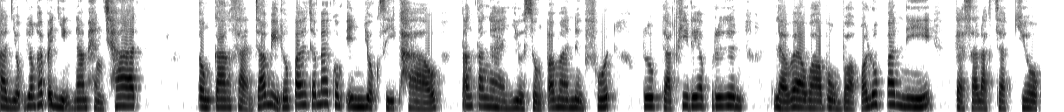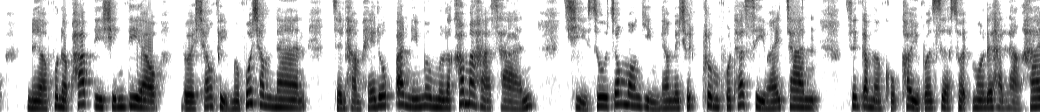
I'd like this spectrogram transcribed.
การยกย่องให้เป็นหญิงงามแห่งชาติ ตรงกลางศาลเจ้ามีรูปปั้นเจ้าแม่กมอินหยกสีขาว ตั้งตางานอยู่สูงประมาณหนึ่งฟุต รูปดักที่เรียบรื่น และแวววาวบ่งบอกว่ารูปปั้นนี้ แกะสลักจากหยก เนื้อคุณภาพดีชิ้นเดียว โดยช่างฝีมือผู้ชำนาญ จึงทำให้รูปปั้นนี้มีมูลค่ามหาศาล ฉี่สู้จ้องมองหญิงงามในชุดคลุมพุทธสีไม้จันทร์ซึ่งกำลังคุกเข่าอยู่บนเสื่อสวดมนต์โดยหันหลังให้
